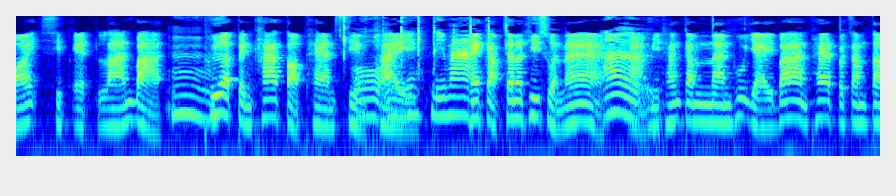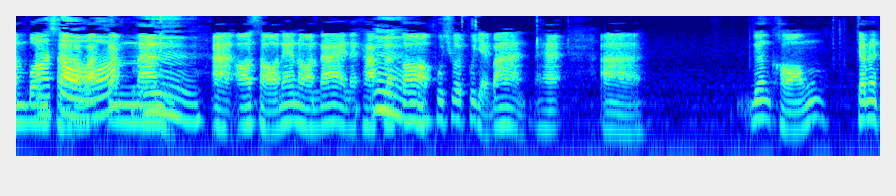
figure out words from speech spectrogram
811 ล้านบาท เพื่อเป็นค่าตอบแทนเสี่ยงภัยให้กับเจ้าหน้าที่ส่วนหน้า มีทั้งกำนันผู้ใหญ่บ้านแพทย์ประจำตำบลสารวัตรกำนันออสอแน่นอนได้นะครับ แล้วก็ผู้ช่วยผู้ใหญ่บ้านนะฮะเรื่องของเจ้าหน้า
